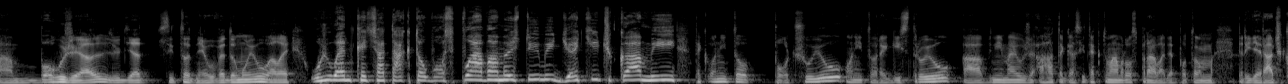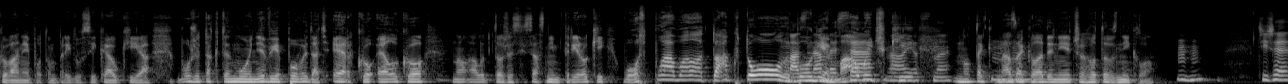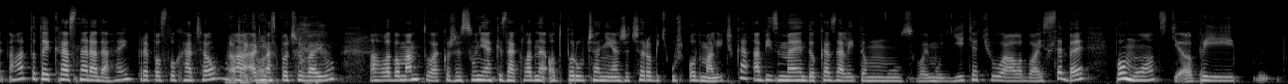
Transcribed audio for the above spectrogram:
A bohužiaľ, ľudia si to neuvedomujú, ale už len keď sa takto rozprávame s tými detičkami, tak oni to počujú, oni to registrujú a vnímajú, že aha, tak asi takto mám rozprávať. A potom príde račkovanie, potom prídu sikavky a bože, tak ten môj nevie povedať Erko, Elko. No ale to, že si sa s ním tri roky rozprávala takto, lebo on je maličký. No, no tak mm-hmm. na mhm. základe niečoho to vzniklo. Mm-hmm. Čiže aha, toto je krásna rada hej, pre poslucháčov, Napríklad. ak nás počúvajú. Lebo mám tu akože sú nejaké základné odporúčania, že čo robiť už od malička, aby sme dokázali tomu svojmu dieťaťu alebo aj sebe pomôcť e, pri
